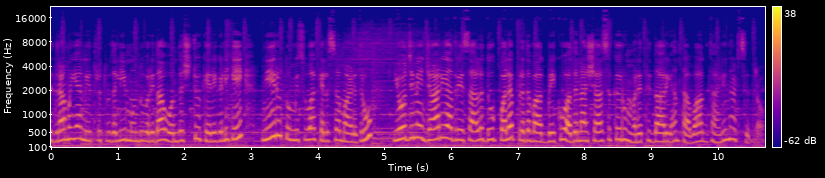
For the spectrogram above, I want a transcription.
ಸಿದ್ದರಾಮಯ್ಯ ನೇತೃತ್ವದಲ್ಲಿ ಮುಂದುವರೆದ ಒಂದಷ್ಟು ಕೆರೆಗಳಿಗೆ ನೀರು ತುಂಬಿಸುವ ಕೆಲಸ ಮಾಡಿದ್ರು. ಯೋಜನೆ ಜಾರಿಯಾದರೆ ಸಾಲದು ಫಲಪ್ರದವಾಗಬೇಕು, ಅದನ್ನ ಶಾಸಕರು ಮರೆತಿದ್ದಾರೆ ಅಂತ ವಾಗ್ದಾಳಿ ನಡೆಸಿದ್ರು.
